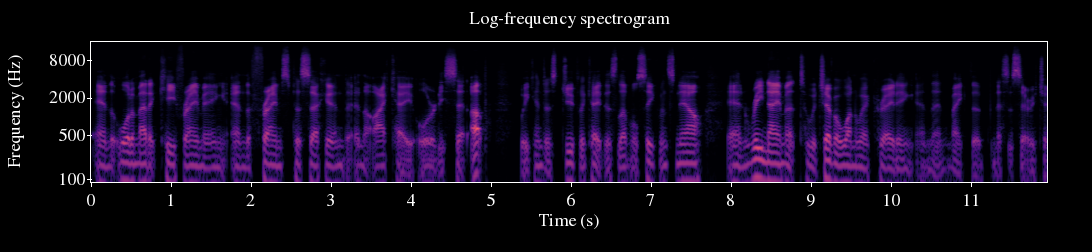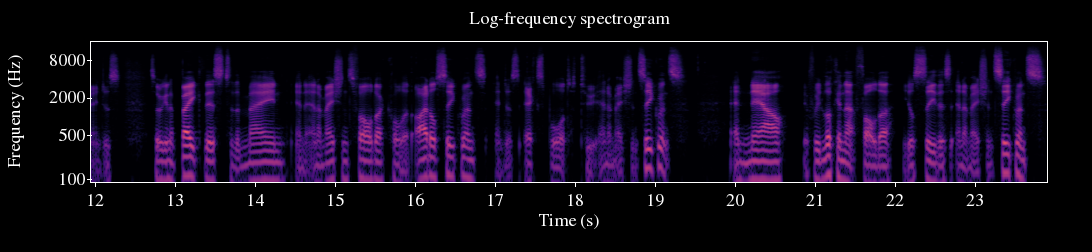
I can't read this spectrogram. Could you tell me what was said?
and the automatic keyframing and the frames per second and the IK already set up. We can just duplicate this level sequence now and rename it to whichever one we're creating and then make the necessary changes. So we're going to bake this to the main and animations folder, call it idle sequence and just export to animation sequence. And now if we look in that folder, you'll see this animation sequence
